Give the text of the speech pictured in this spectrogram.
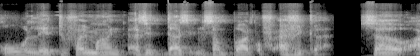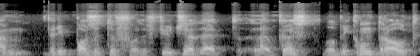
or will lead to famine as it does in some part of Africa. So I'm very positive for the future that locusts will be controlled.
